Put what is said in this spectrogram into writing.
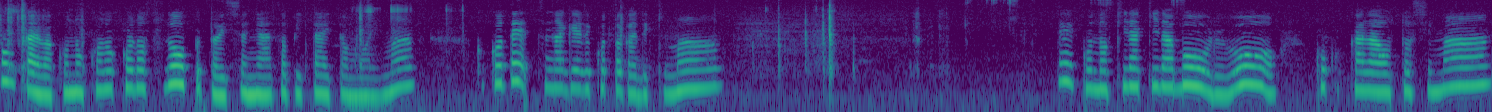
今回はこのコロコロスロープと一緒に遊びたいと思います。ここでつなげることができます。で、このキラキラボールをここから落とします。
